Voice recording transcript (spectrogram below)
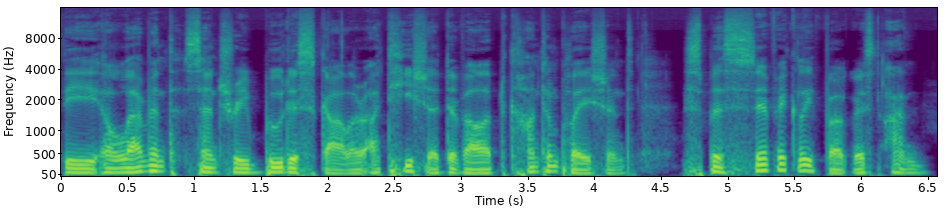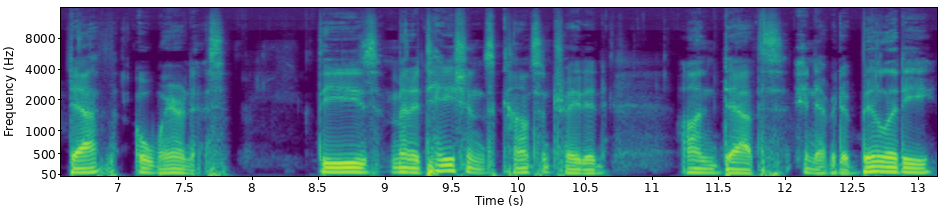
The 11th century Buddhist scholar Atisha developed contemplations specifically focused on death awareness. These meditations concentrated on death's inevitability,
